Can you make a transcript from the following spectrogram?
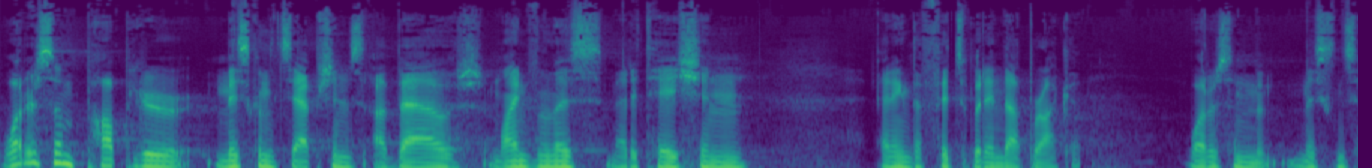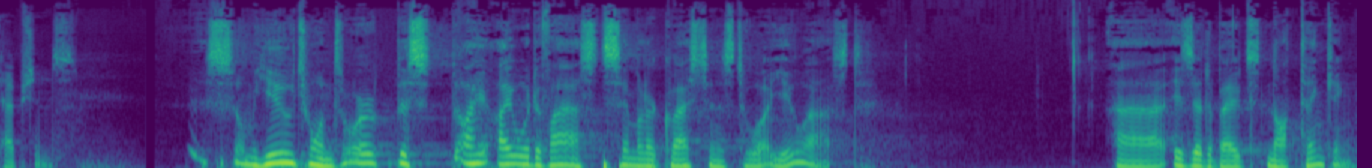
what are some popular misconceptions about mindfulness, meditation, anything that fits within that bracket? What are some misconceptions? Some huge ones, or this, I, I would have asked similar questions to what you asked. Uh, is it about not thinking?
